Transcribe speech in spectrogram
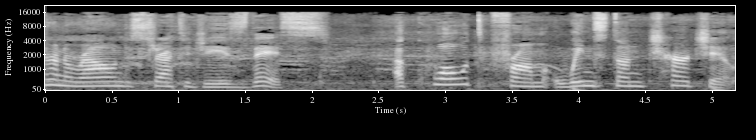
Turnaround strategy is this. A quote from Winston Churchill.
